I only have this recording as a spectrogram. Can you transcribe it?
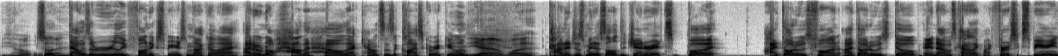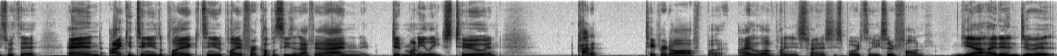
Yo, So what? that was a really fun experience. I'm not gonna lie. I don't know how the hell that counts as a class curriculum. yeah, what? Kind of just made us all degenerates, but I thought it was fun. I thought it was dope, and that was kind of like my first experience with it. And I continued to play, continued to play it for a couple seasons after that, and it did money leagues too, and kind of tapered off. But I love playing these fantasy sports leagues. They're fun. Yeah, I didn't do it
